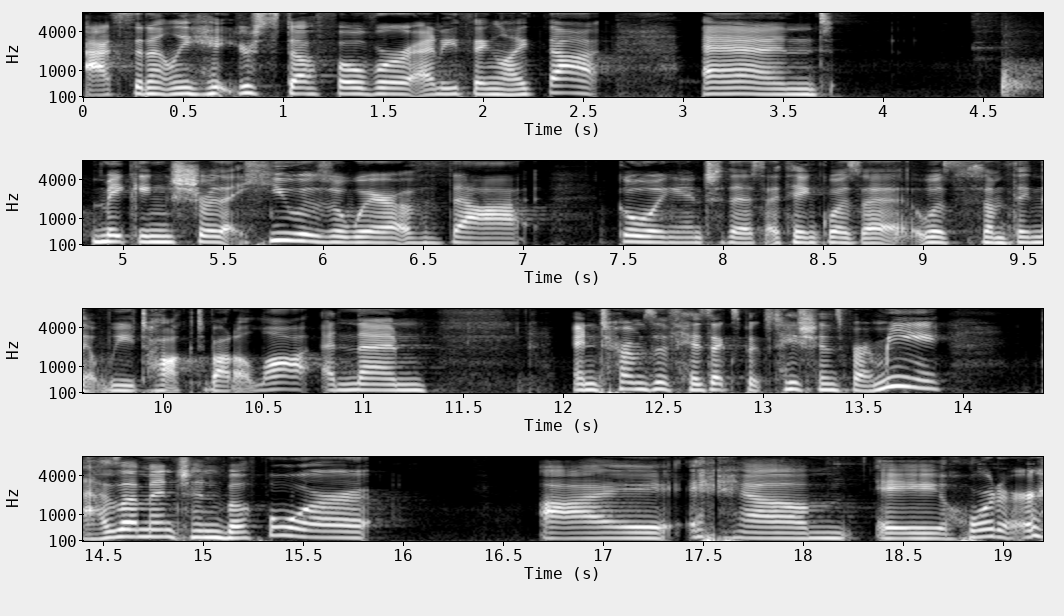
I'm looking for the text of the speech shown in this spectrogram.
accidentally hit your stuff over or anything like that. And making sure that he was aware of that going into this, I think was a was something that we talked about a lot. And then in terms of his expectations for me, as I mentioned before, I am a hoarder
